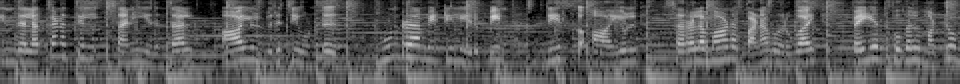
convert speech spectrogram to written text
இந்த லக்கணத்தில் சனி இருந்தால் ஆயுள் விருத்தி உண்டு. மூன்றாம் வீட்டில் இருப்பின் தீர்க்க ஆயுள் சரளமான பண வருவாய் பெயர் புகழ் மற்றும்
